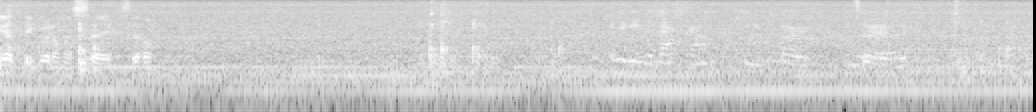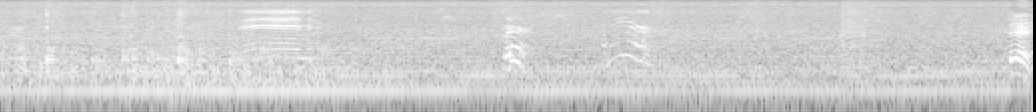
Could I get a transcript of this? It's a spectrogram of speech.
I gotta think what I'm gonna say, so. It's gonna be in the background. Start. It's alright. And There! come here. Finn!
